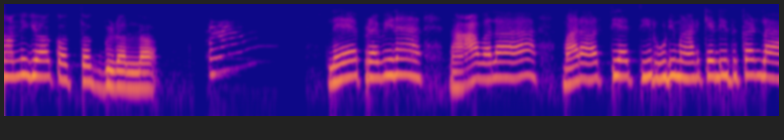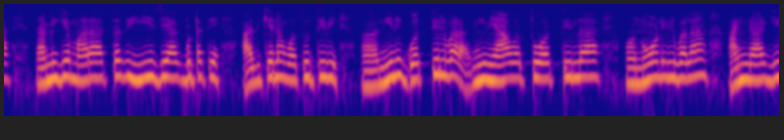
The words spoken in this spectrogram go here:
ನನಗೆ ಯಾಕೆ ಹತ್ತಕ್ ಬಿಡಲ್ಲ ಲೇ ಪ್ರವೀಣ ನಾವಲ್ಲ ಮರ ಹತ್ತಿ ಹತ್ತಿ ರೂಢಿ ಮಾಡ್ಕೊಂಡಿದ್ದು ಕಣ್ಲ. ನಮಗೆ ಮರ ಹತ್ತದು ಈಸಿ ಆಗ್ಬಿಟ್ಟತಿ. ಅದಕ್ಕೆ ನಾವು ಹತ್ತುತ್ತೀವಿ ನಿನಗೆ ಗೊತ್ತಿಲ್ವಾ? ನೀನ್ ಯಾವತ್ತು ಹತ್ತಿಲ್ಲ ಆ, ನೋಡಿಲ್ವಲ್ಲ? ಹಂಗಾಗಿ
